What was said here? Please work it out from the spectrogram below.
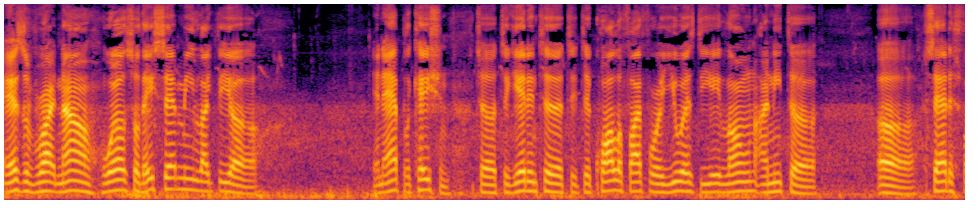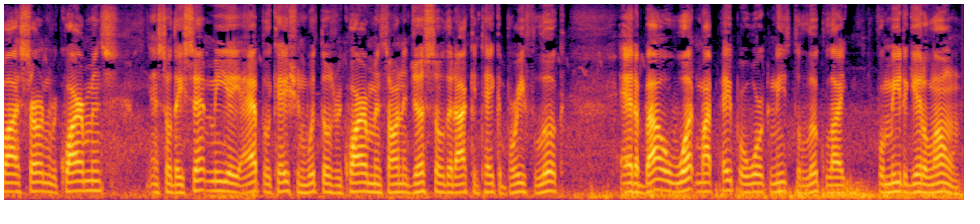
As of right now, well, so they sent me like the uh, an application to to get into to, to qualify for a USDA loan. I need to uh, satisfy certain requirements and so they sent me a application with those requirements on it just so that I can take a brief look at about what my paperwork needs to look like for me to get a loan.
